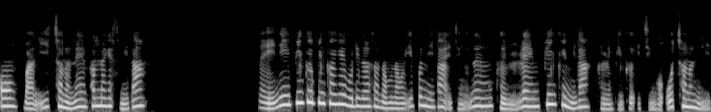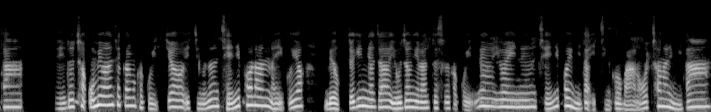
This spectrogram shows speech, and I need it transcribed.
홍 12,000원에 판매하겠습니다. 라인이 핑크핑크하게 물이 들어서 너무너무 이쁩니다. 이 친구는 글램 핑크입니다. 글램 핑크 이 친구 5,000원입니다. 얘도 참 오묘한 색감을 갖고 있죠. 이 친구는 제니퍼라는 아이고요. 매력적인 여자 요정이란 뜻을 갖고 있는 이 아이는 제니퍼입니다. 이 친구 15,000원입니다.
